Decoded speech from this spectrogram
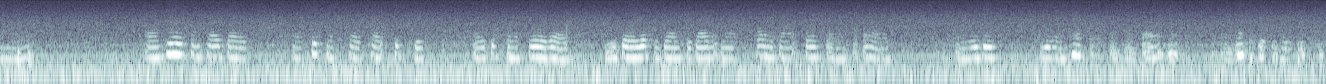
Mhm. Uh, here are some cards out of uh, Christmas card, part sixty. I was just gonna throw away. And you better look again, because I don't know, one is out first, one is out. And maybe you and Pepper, something, I don't know. That was just a good picture.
